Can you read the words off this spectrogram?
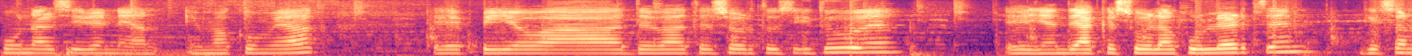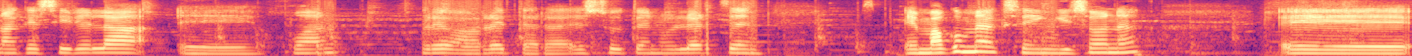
junal zirenean emakumeak e, pilo bat debate sortu zituen, e, jendeak ez zuela ulertzen, gizonak ez zirela e, joan greba horretara, ez zuten ulertzen emakumeak zein gizonak, e,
